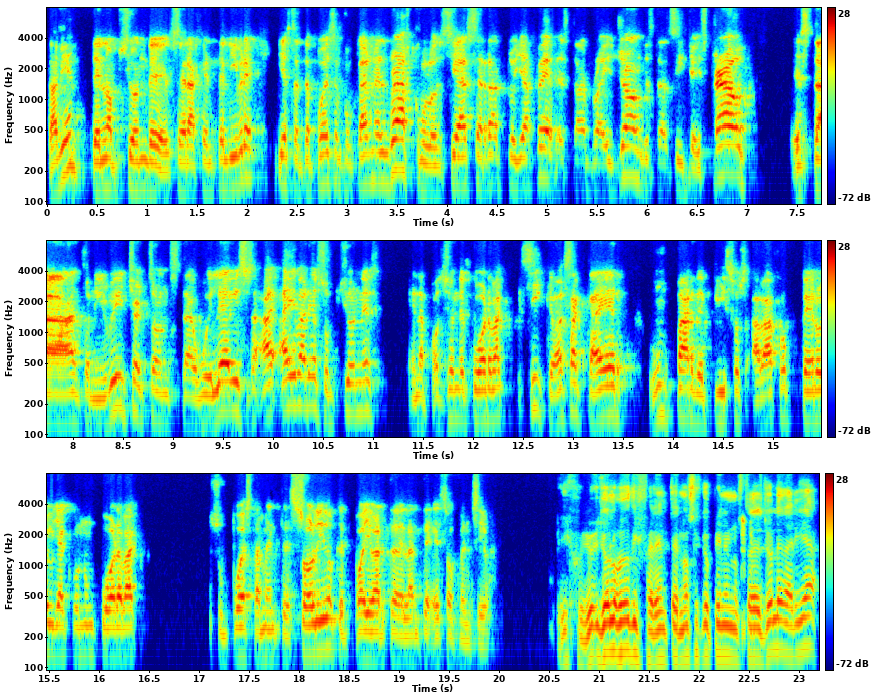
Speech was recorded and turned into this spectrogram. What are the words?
está bien, ten la opción de ser agente libre y hasta te puedes enfocar en el draft, como lo decía hace rato ya Fed, está Bryce Young, está CJ Stroud, está Anthony Richardson, está Will Levis, hay, varias opciones en la posición de quarterback. Sí, que vas a caer un par de pisos abajo, pero ya con un quarterback supuestamente sólido que puede llevarte adelante esa ofensiva. Hijo, yo, yo, lo veo diferente, no sé qué opinen ustedes. Yo le daría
